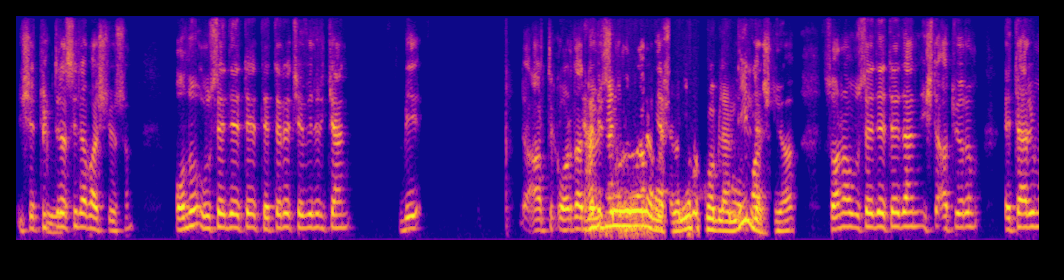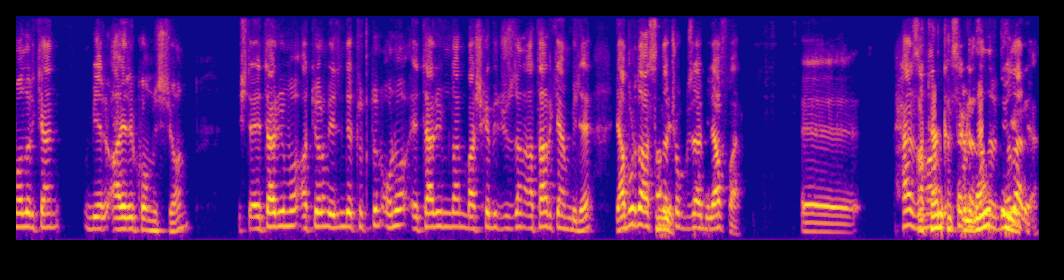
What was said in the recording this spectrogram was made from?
İşe Türk lirasıyla başlıyorsun. Onu USDT, TTR çevirirken bir artık orada yani döviz sorunları başladım. O problem değil de. Başlıyor. Sonra USDT'den işte atıyorum Ethereum alırken bir ayrı komisyon. İşte Ethereum'u atıyorum elinde tuttun onu Ethereum'dan başka bir cüzdan atarken bile ya burada aslında Tabii. çok güzel bir laf var. Ee, her zaman Atan, kasa kazanır diyorlar ya.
